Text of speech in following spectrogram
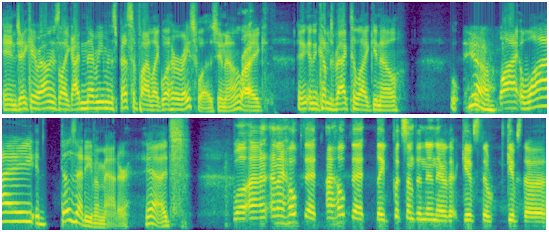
and J.K. Rowling's like, I've never even specified like what her race was, you know, Right. like, and, and it comes back to like, you know, yeah, why why does that even matter? Yeah, it's Well, I, and I hope that I hope that they put something in there that gives the gives the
